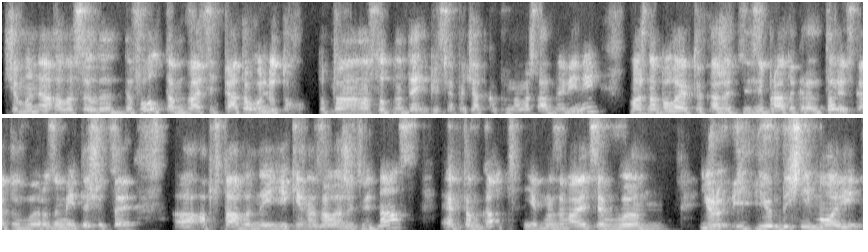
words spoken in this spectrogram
що ми не оголосили дефолт там 25 лютого, тобто на наступний день після початку повномасштабної війни, можна було, як то кажуть, зібрати кредиторів, сказати, ви розумієте, що це обставини, які не залежать від нас. Act of God, як називається в юр, юридичній мові,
